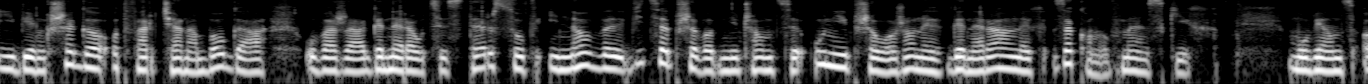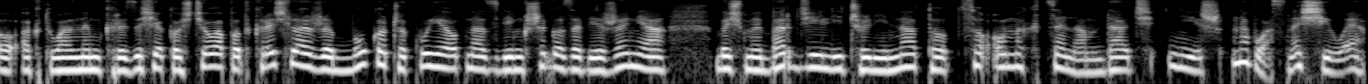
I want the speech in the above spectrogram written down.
i większego otwarcia na Boga, uważa generał Cystersów i nowy wiceprzewodniczący Unii Przełożonych Generalnych Zakonów Męskich. Mówiąc o aktualnym kryzysie Kościoła, podkreśla, że Bóg oczekuje od nas większego zawierzenia, byśmy bardziej liczyli na to, co On chce nam dać, niż na własne siły.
